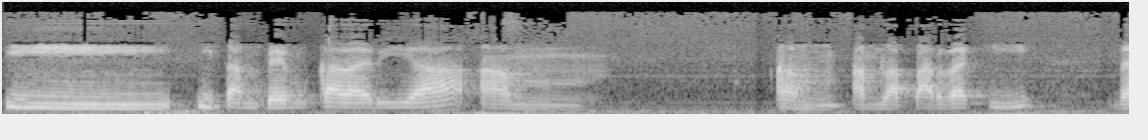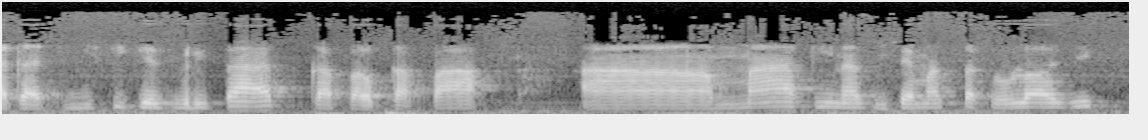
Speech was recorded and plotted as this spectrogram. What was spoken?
I, I també em quedaria amb, amb, amb la part d'aquí, de que aquí sí que és veritat que pel que fa a màquines i temes tecnològics,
